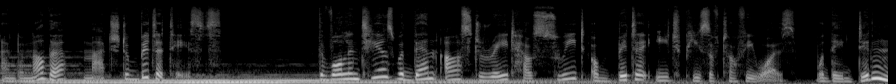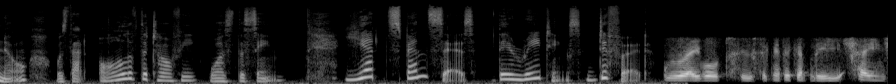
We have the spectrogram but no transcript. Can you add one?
and another matched to bitter tastes. The volunteers were then asked to rate how sweet or bitter each piece of toffee was. What they didn't know was that all of the toffee was the same. Yet Spence says their ratings differed. We were able to significantly change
